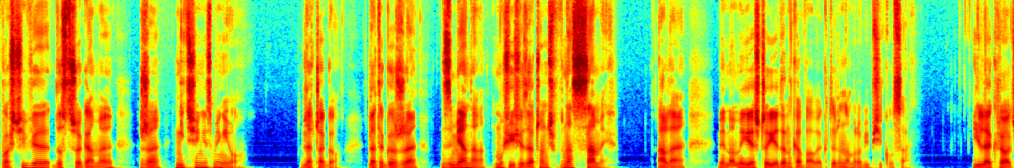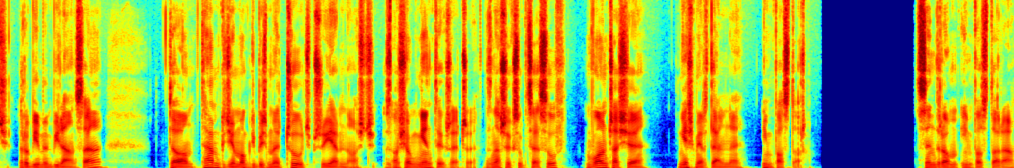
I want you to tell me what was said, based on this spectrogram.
właściwie dostrzegamy, że nic się nie zmieniło. Dlaczego? Dlatego, że zmiana musi się zacząć w nas samych. Ale my mamy jeszcze jeden kawałek, który nam robi psikusa. Ilekroć robimy bilanse, to tam, gdzie moglibyśmy czuć przyjemność z osiągniętych rzeczy, z naszych sukcesów, włącza się nieśmiertelny impostor. Syndrom impostora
